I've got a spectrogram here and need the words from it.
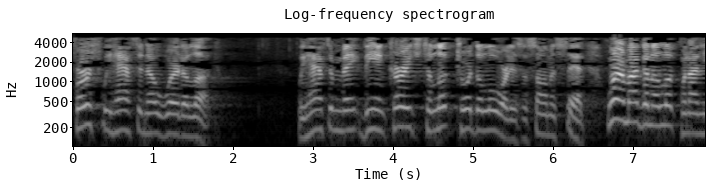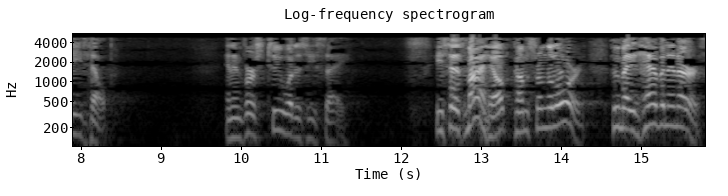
First, we have to know where to look. We have to be encouraged to look toward the Lord, as the psalmist said. Where am I going to look when I need help? And in verse 2, what does he say? He says, My help comes from the Lord, who made heaven and earth.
